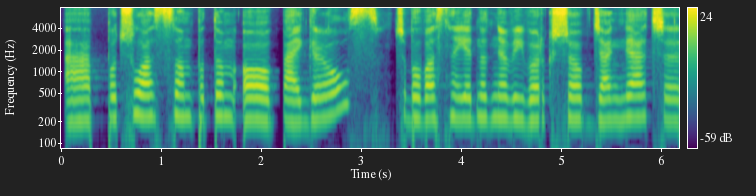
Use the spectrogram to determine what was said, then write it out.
A počula som potom o PyGirls, čo bol vlastne jednodňový workshop Django, čo je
